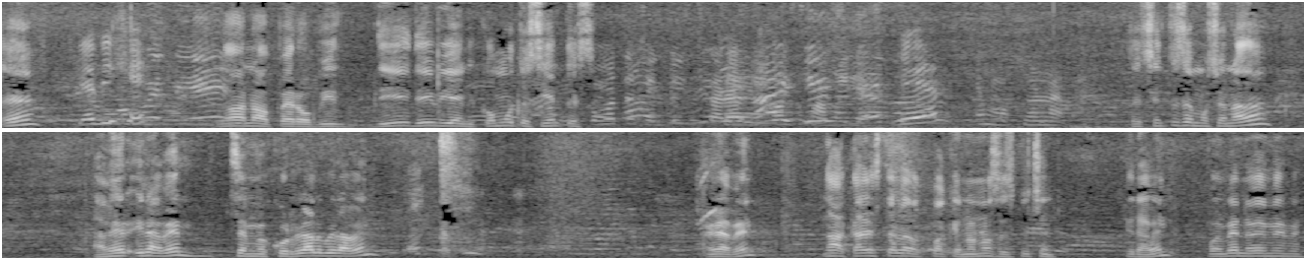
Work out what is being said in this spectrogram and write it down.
¿Eh? Ya dije. No, no, pero di, di bien, ¿cómo te sientes? ¿Cómo te sientes estar aquí con tu familia? Bien emocionada. ¿Te sientes emocionada? A ver, mira, ven, se me ocurrió algo, mira, ven. Mira, ven. No, acá de este lado, para que no nos escuchen. Mira, ven, ven, ven, ven, ven. ven.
